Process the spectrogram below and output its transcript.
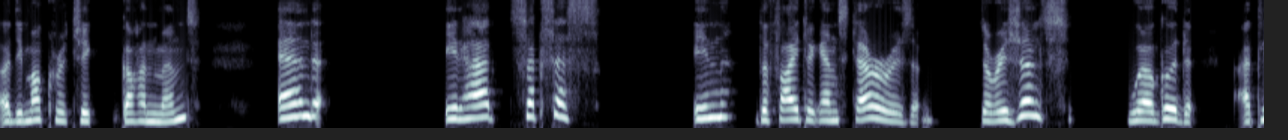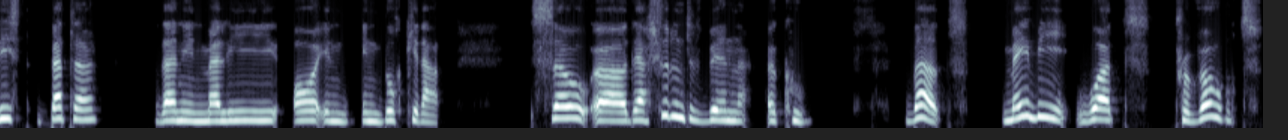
a democratic government, and it had success in the fight against terrorism. The results were good, at least better than in Mali or in, in Burkina. So uh, there shouldn't have been a coup. But maybe what provoked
